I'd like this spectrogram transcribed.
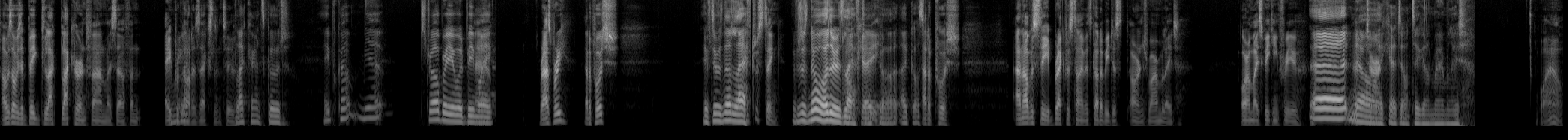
I was always a big black blackcurrant fan myself, and apricot yeah. is excellent too. Blackcurrant's good. Apricot, yeah. Strawberry would be my. Uh, Raspberry at a push. if there was none left, Interesting. if there's no others left, Okay. I'd go. I'd go. At a push. And obviously, breakfast time, it's got to be just orange marmalade. Or am I speaking for you? Uh, no, like I don't dig on marmalade. Wow.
